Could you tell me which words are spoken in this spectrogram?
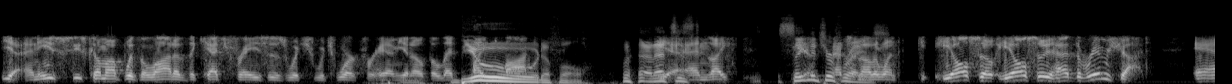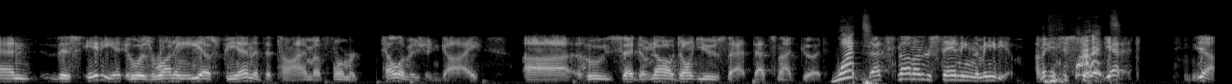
Yeah, and he's he's come up with a lot of the catchphrases which which work for him. You know, the lead. Beautiful. That's yeah, his and like signature Yeah, that's phrase. another one. He- also he also had the rim shot, and this idiot who was running ESPN at the time, a former television guy, uh, who said "No, don't use that. That's not good." What? That's not understanding the medium. I mean, just What? don't get it. Yeah,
